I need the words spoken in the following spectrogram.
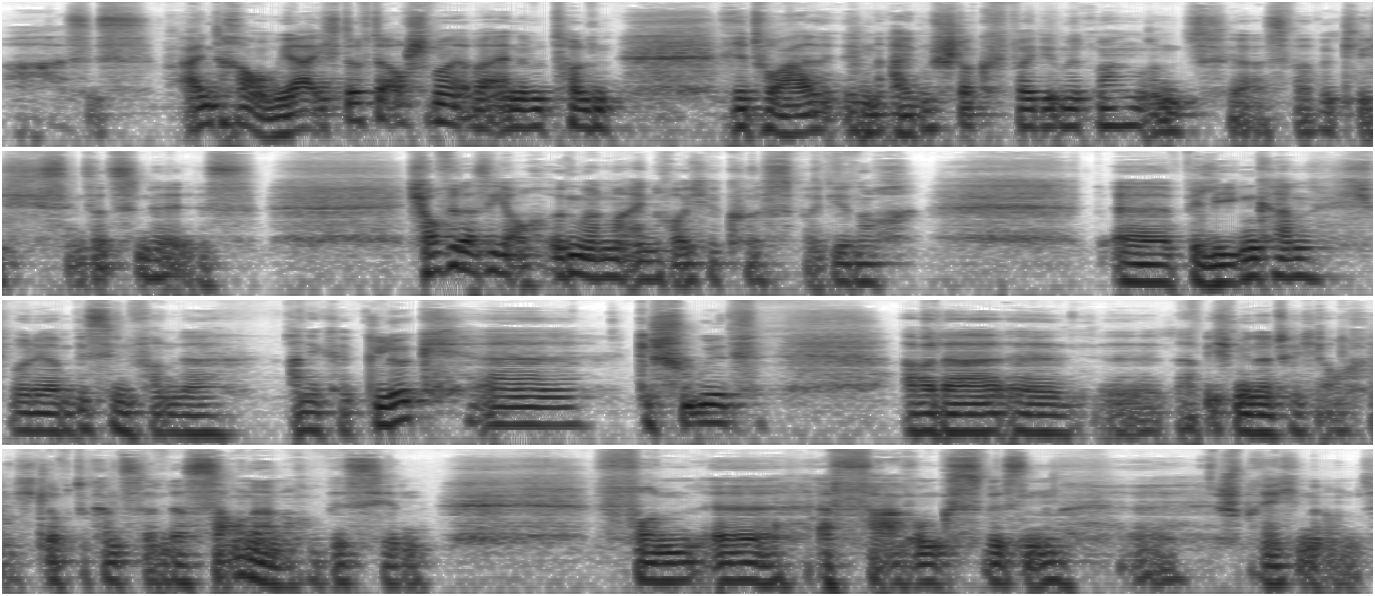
Ah, es ist ein Traum. Ja, ich durfte auch schon mal bei einem tollen Ritual in Eibenstock bei dir mitmachen und ja, es war wirklich sensationell. Ich hoffe, dass ich auch irgendwann mal einen Räucherkurs bei dir noch äh, belegen kann. Ich wurde ja ein bisschen von der Annika Glück äh, geschult aber da, äh, äh, da habe ich mir natürlich auch, ich glaube, du kannst in der Sauna noch ein bisschen von äh, Erfahrungswissen äh, sprechen. Und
